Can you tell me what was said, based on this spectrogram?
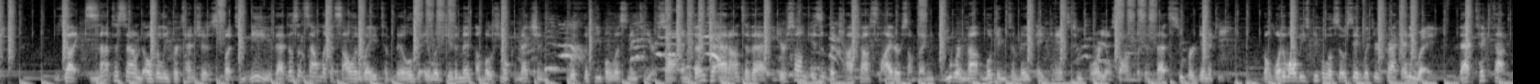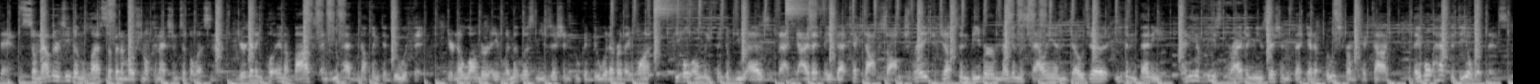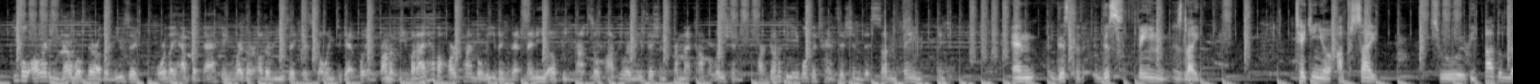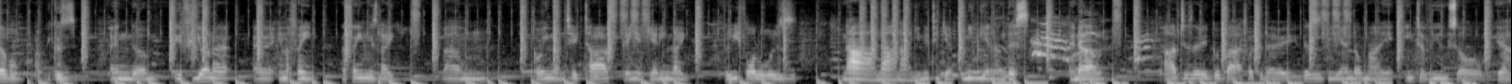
Yikes. Not to sound overly pretentious, but to me, that doesn't sound like a solid way to build a legitimate emotional connection with the people listening to your song. And then to add on to that, your song isn't the cha cha slide or something. You were not looking to make a dance tutorial song because that's super gimmicky. But what do all these people associate with your track anyway? That TikTok dance. So now there's even less of an emotional connection to the listener. You're getting put in a box and you had nothing to do with it. You're no longer a limitless musician who can do whatever they want. People only think of you as that guy that made that TikTok song. Drake, Justin Bieber, Megan Thee Stallion, Doja, even Benee, any of these thriving musicians that get a boost from TikTok, they won't have to deal with this people already know of their other music or they have the backing where their other music is going to get put in front of you. But I have a hard time believing that many of the not so popular musicians from that compilation are going to be able to transition this sudden fame into and this this fame is like taking your upside to the other level because and um, if you're not uh, in the fame the fame is like um, going on TikTok, then you're getting like three followers. Nah, nah, nah. You need to get million on this. And um, I have to say goodbye for today. This is the end of my interview. So yeah.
